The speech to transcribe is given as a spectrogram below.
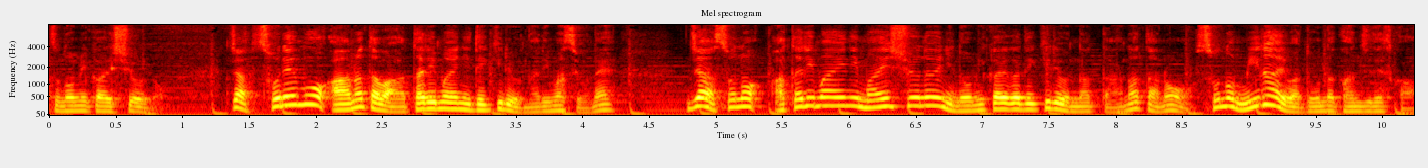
末飲み会しようよ。じゃあそれもあなたは当たり前にできるようになりますよね。じゃあその当たり前に毎週のように飲み会ができるようになったあなたのその未来はどんな感じですか？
